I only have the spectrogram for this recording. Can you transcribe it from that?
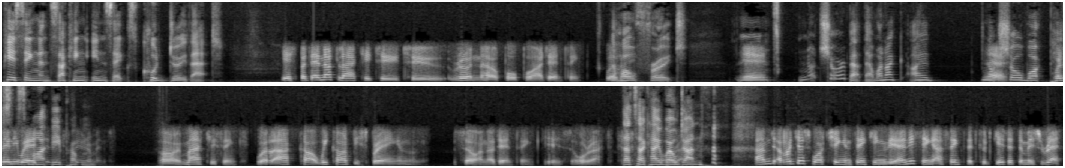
piercing and sucking insects could do that. Yes, but they're not likely to to ruin the whole pawpaw. I don't think. The they? whole fruit. Mm, yeah. Not sure about that one. I, I'm not No. sure what Well, pests anyway, it's might be a problem. Oh, it might you think? Well, I can't. We can't be spraying and so on. I don't think. Yes, all right. That's okay. well right. done. I'm. I was just watching and thinking. The only thing I think that could get at them is rats.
